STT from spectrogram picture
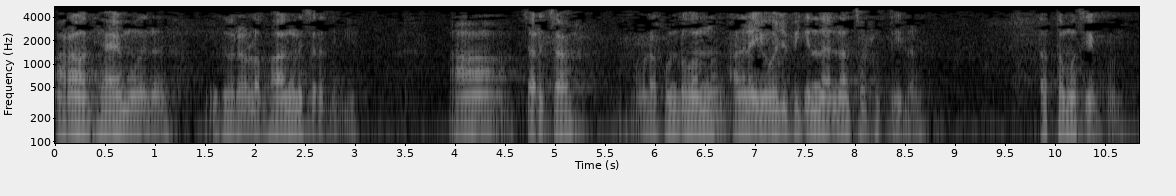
ആറാം അധ്യായം മുതൽ ഇതുവരെയുള്ള ഭാഗങ്ങൾ ശ്രദ്ധിക്കുക. ആ ചർച്ച അവിടെ കൊണ്ടുവന്ന് അതിനെ യോജിപ്പിക്കുന്നതെല്ലാം സുഷുപ്തിയിലാണ്. തത്വമസിയെപ്പോഴും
